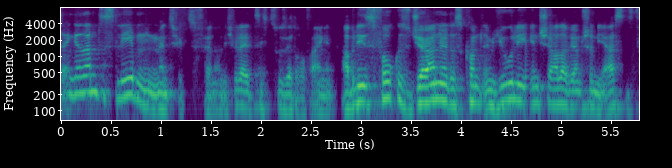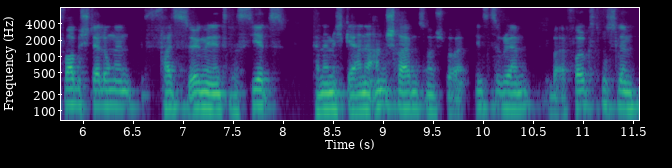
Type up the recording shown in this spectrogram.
dein gesamtes Leben im Endeffekt zu verändern. Ich will da jetzt nicht zu sehr darauf eingehen. Aber dieses Focus Journal, das kommt im Juli, inshallah. Wir haben schon die ersten Vorbestellungen. Falls es irgendwen interessiert, kann er mich gerne anschreiben, zum Beispiel bei Instagram über Erfolgsmuslim.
